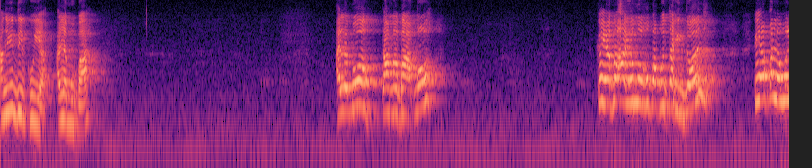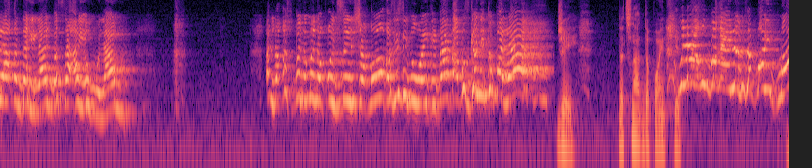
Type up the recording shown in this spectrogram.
Ano yung deal, kuya? Alam mo ba? Alam mo, tama ba ako? Kaya ba ayaw mo ako papuntahin doon? Kaya pala wala kang dahilan, basta ayaw mo lang. Ang lakas pa naman ng konsensya ko kasi sinuway kita, tapos ganito pala! Jay, that's not the point here. Wala akong pakialam sa point mo!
